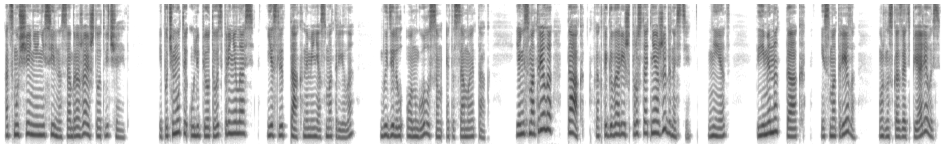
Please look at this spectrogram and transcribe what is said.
от смущения не сильно соображая, что отвечает. «И почему ты улепетывать принялась, если так на меня смотрела?» Выделил он голосом это самое «так». «Я не смотрела так, как ты говоришь, просто от неожиданности?» «Нет, ты именно так и смотрела, можно сказать, пялилась,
